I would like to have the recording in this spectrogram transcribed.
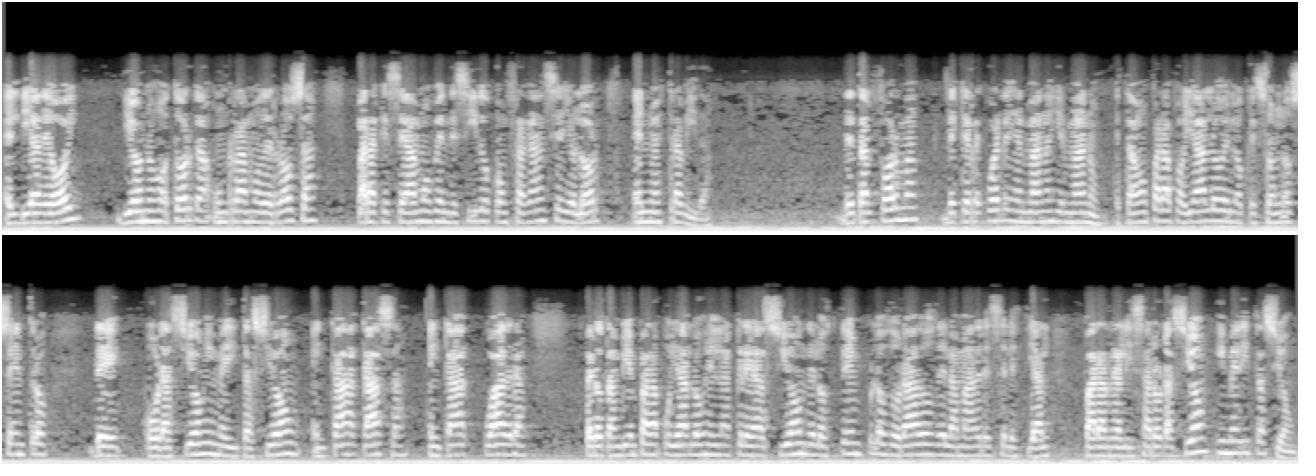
El día de hoy, Dios nos otorga un ramo de rosa para que seamos bendecidos con fragancia y olor en nuestra vida. De tal forma de que recuerden, hermanas y hermanos, estamos para apoyarlos en lo que son los centros de oración y meditación en cada casa, en cada cuadra, pero también para apoyarlos en la creación de los templos dorados de la Madre Celestial para realizar oración y meditación.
